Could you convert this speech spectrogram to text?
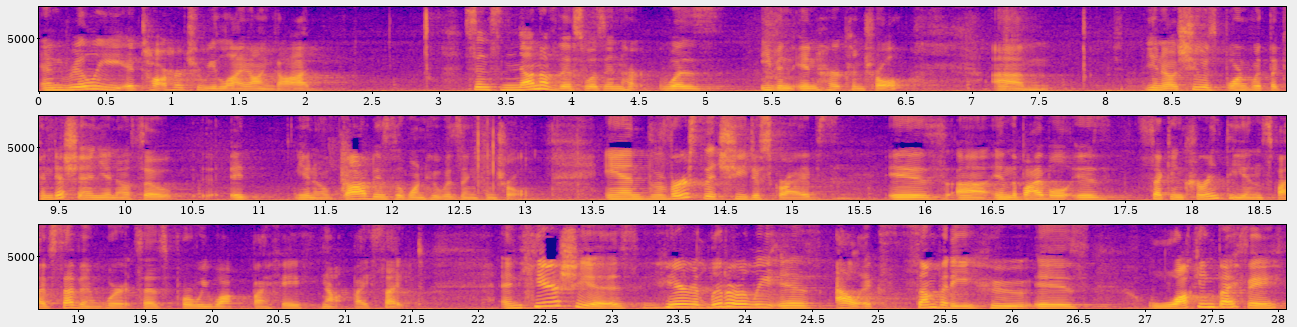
and really it taught her to rely on God. Since none of this was in her was even in her control, um, you know, she was born with the condition. You know, so it you know God is the one who was in control. And the verse that she describes is uh, in the Bible is Second Corinthians five seven, where it says, "For we walk by faith, not by sight." And here she is. Here literally is Alex, somebody who is walking by faith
